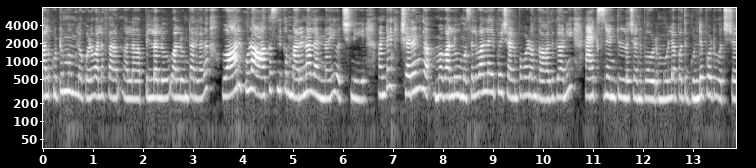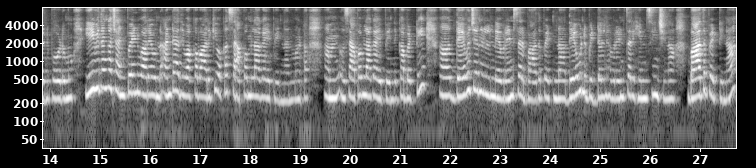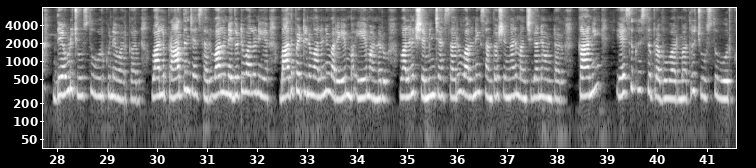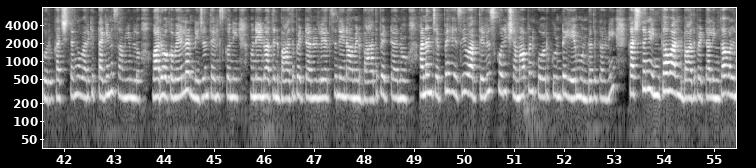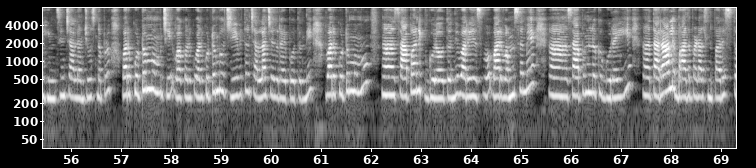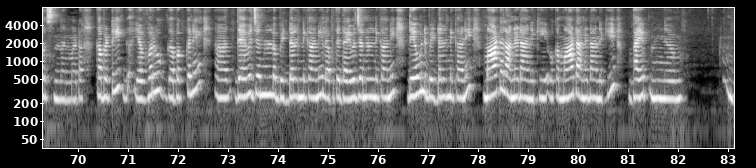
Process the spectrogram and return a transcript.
వాళ్ళ కుటుంబంలో కూడా వాళ్ళ ఫ్యా వాళ్ళ పిల్లలు వాళ్ళు ఉంటారు కదా వారు కూడా ఆకస్మిక మరణాలు అన్నాయి వచ్చినాయి. అంటే సడన్గా వాళ్ళు ముసలి వాళ్ళు అయిపోయి చనిపోవడం కాదు కానీ యాక్సిడెంట్లో చనిపోవడము లేకపోతే గుండెపోటు వచ్చి చనిపోవడము ఈ విధంగా చనిపోయిన వారే ఉండ అంటే అది ఒక వారికి ఒక శాపంలాగా అయిపోయింది. అయిపోయింది అనమాట శాపంలాగా అయిపోయింది. కాబట్టి దేవజనులను ఎవరైనా సరే బాధ పెట్టినా దేవుని బిడ్డల్ని ఎవరైనా సరే హింసించినా బాధ పెట్టినా దేవుడు చూస్తూ ఊరుకునేవారు కాదు. వాళ్ళు ప్రార్థన చేస్తారు. వాళ్ళని ఎదుటి వాళ్ళని బాధ పెట్టిన వాళ్ళని వారు ఏం ఏమనరు. వాళ్ళని క్షమించేస్తారు. వాళ్ళని సంతోషంగానే మంచిగానే ఉంటారు. కానీ యేసుక్రీస్తు ప్రభు వారు మాత్రం చూస్తూ ఊరుకోరు. ఖచ్చితంగా వారికి తగిన సమయంలో వారు ఒకవేళ నిజం తెలుసుకొని నేను అతన్ని బాధ పెట్టాను లేకపోతే నేను ఆమెను బాధ పెట్టాను అని చెప్పేసి వారు తెలుసుకొని క్షమాపణ కోరుకుంటే ఏముండదు కానీ ఖచ్చితంగా ఇంకా వాళ్ళని బాధ పెట్టాలి ఇంకా వాళ్ళని హింసించాలి అని చూసినప్పుడు వారి కుటుంబం జీ వారి కుటుంబ జీవితం చల్లా చెదురైపోతుంది వారి కుటుంబము శాపానికి గురవుతుంది. వారి వారి వంశమే శాపంలోకి గురయ్యి తరాలు బాధపడాల్సిన పరిస్థితి పరిస్థితి వస్తుందన్నమాట. కాబట్టి ఎవరు గబక్కనే దైవజనుల బిడ్డల్ని కానీ లేకపోతే దైవజనుల్ని కానీ దేవుని బిడ్డల్ని కానీ మాటలు అనడానికి ఒక మాట అనడానికి భయ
